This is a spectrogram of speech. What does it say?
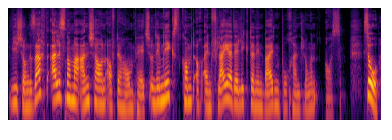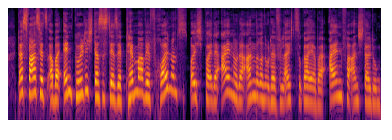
wie schon gesagt, alles nochmal anschauen auf der Homepage. Und demnächst kommt auch ein Flyer, der liegt dann in beiden Buchhandlungen aus. So, das war's jetzt aber endgültig. Das ist der September. Wir freuen uns, euch bei der einen oder anderen oder vielleicht sogar ja bei allen Veranstaltungen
